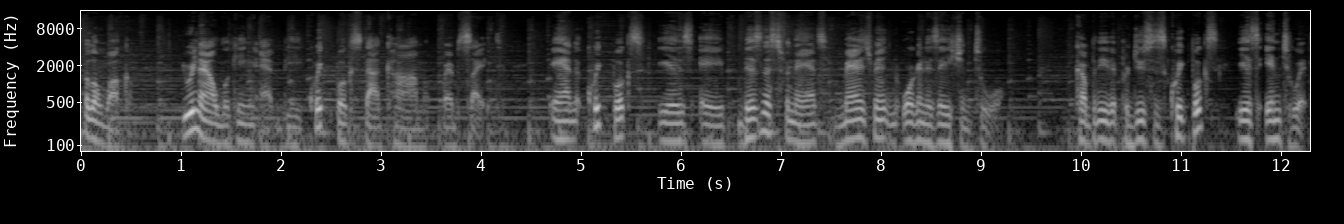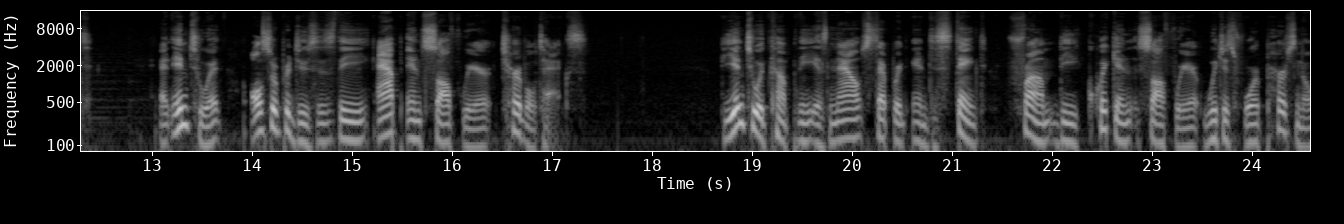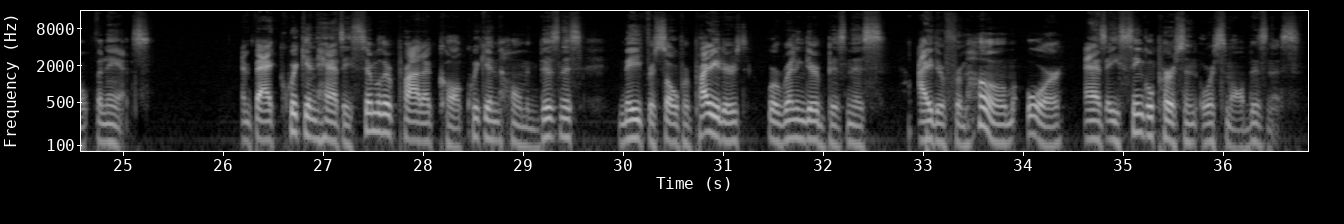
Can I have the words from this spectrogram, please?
Hello and welcome. You are now looking at the QuickBooks.com website. And QuickBooks is a business finance management and organization tool. The company that produces QuickBooks is Intuit. And Intuit also produces the app and software TurboTax. The Intuit company is now separate and distinct from the Quicken software, which is for personal finance. In fact, Quicken has a similar product called Quicken Home and Business made for sole proprietors who are running their business either from home or as a single person or small business.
